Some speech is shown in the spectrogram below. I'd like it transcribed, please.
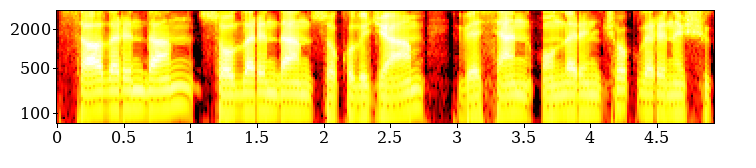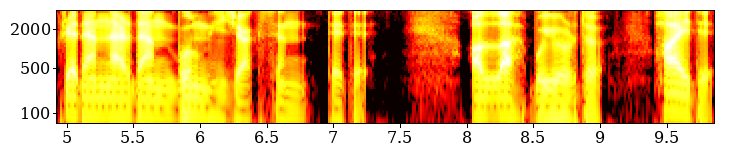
sağlarından, sollarından sokulacağım ve sen onların çoklarını şükredenlerden bulmayacaksın, dedi. Allah buyurdu, haydi,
